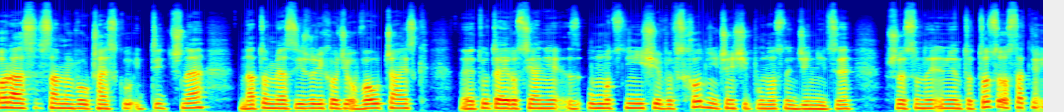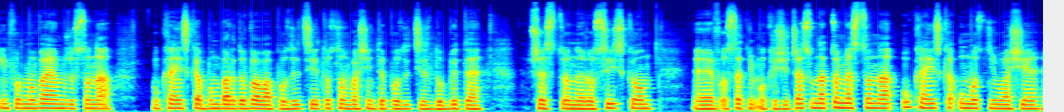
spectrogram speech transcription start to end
oraz w samym Wołczańsku i Tyczne. Natomiast jeżeli chodzi o Wołczańsk, e, tutaj Rosjanie umocnili się we wschodniej części północnej dzielnicy. Przesunięto to, co ostatnio informowałem, że strona ukraińska bombardowała pozycje. To są właśnie te pozycje zdobyte przez stronę rosyjską e, w ostatnim okresie czasu. Natomiast strona ukraińska umocniła się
